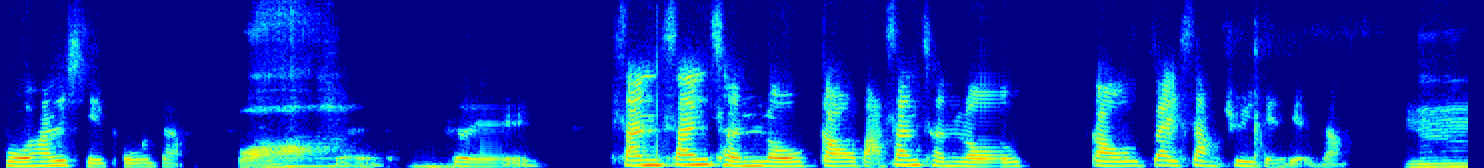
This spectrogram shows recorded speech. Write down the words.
坡，它是斜坡这样。哇，对对，三三层楼高吧，三层楼高再上去一点点这样。嗯，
